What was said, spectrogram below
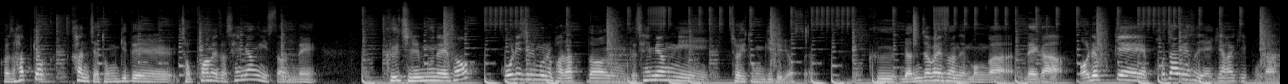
그래서 합격한 제 동기들 저 포함해서 3명이 있었는데 그 질문에서 꼬리 질문을 받았던 그세 명이 저희 동기들이었어요. 그 면접에서는 뭔가 내가 어렵게 포장해서 얘기하기보다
